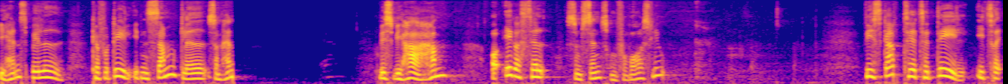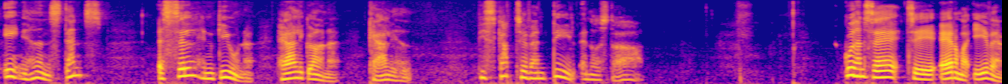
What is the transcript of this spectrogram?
i hans billede, kan få del i den samme glæde, som han hvis vi har ham og ikke os selv som centrum for vores liv. Vi er skabt til at tage del i treenighedens dans af selvhengivende, herliggørende kærlighed. Vi er skabt til at være en del af noget større. Gud han sagde til Adam og Eva,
